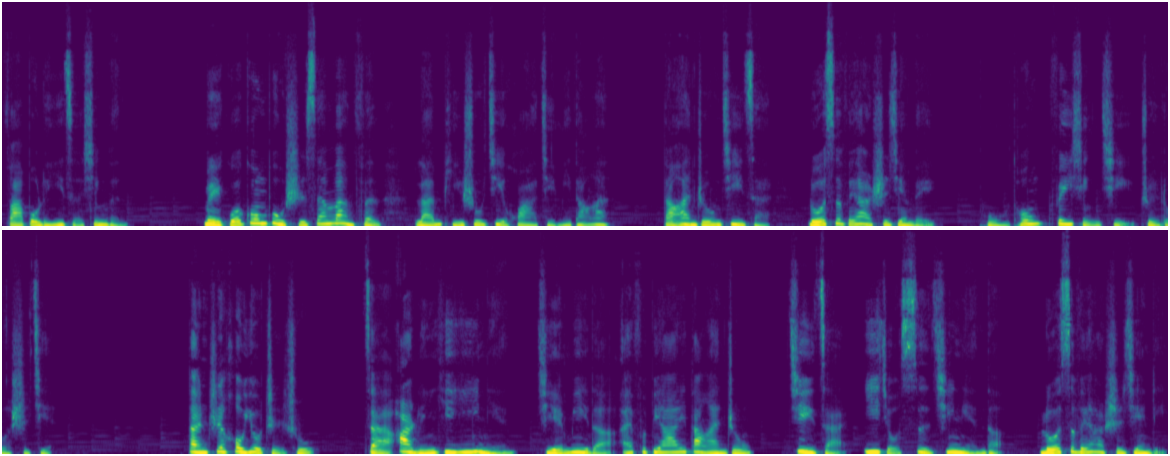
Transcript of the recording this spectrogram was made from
发布了一则新闻：美国公布十三万份蓝皮书计划解密档案，档案中记载罗斯维尔事件为。普通飞行器坠落事件，但之后又指出，在2011年解密的 FBI 档案中，记载1947年的罗斯维尔事件里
